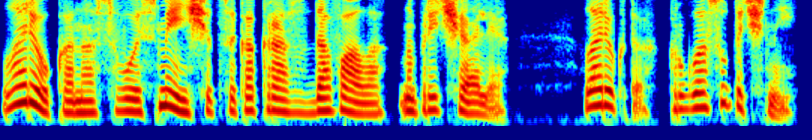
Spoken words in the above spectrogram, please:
Ларек она свой сменщице как раз сдавала на причале. Ларек-то круглосуточный.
